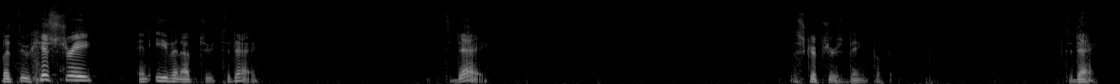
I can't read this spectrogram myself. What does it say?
but through history and even up to today. Today the scripture is being fulfilled today.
